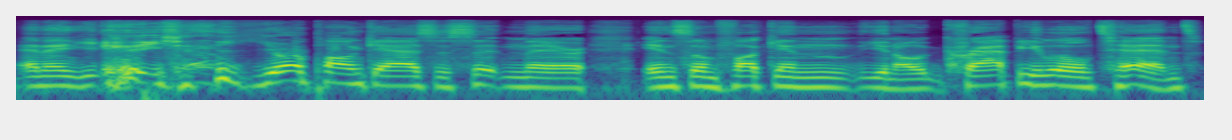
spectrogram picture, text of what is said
and then your punk ass is sitting there in some fucking, you know, crappy little tent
